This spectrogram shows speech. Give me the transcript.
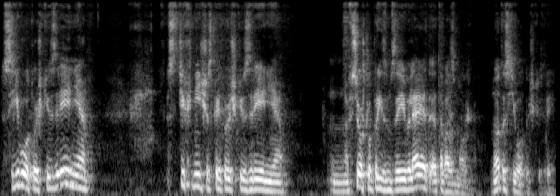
С его точки зрения, с технической точки зрения, все, что призм заявляет, это возможно. Но это с его точки зрения.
